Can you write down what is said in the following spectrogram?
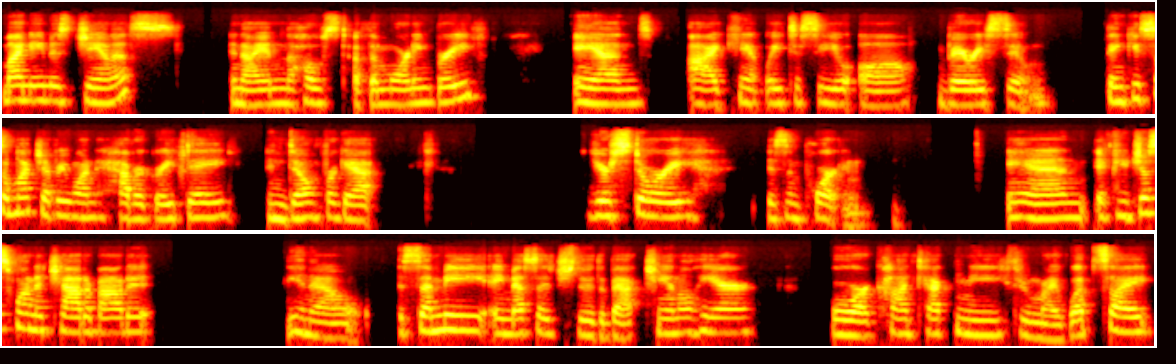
My name is Janis, and I am the host of the Morning Brief. And I can't wait to see you all very soon. Thank you so much, everyone. Have a great day. And don't forget, your story is important. And if you just want to chat about it, you know, send me a message through the back channel here or contact me through my website,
